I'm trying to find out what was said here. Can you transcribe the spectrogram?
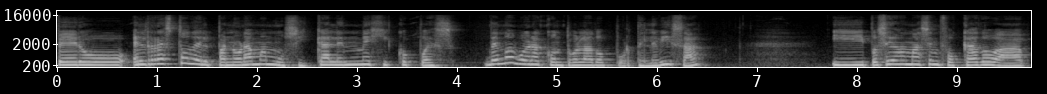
Pero el resto del panorama musical en México pues de nuevo era controlado por Televisa y pues iba más enfocado a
